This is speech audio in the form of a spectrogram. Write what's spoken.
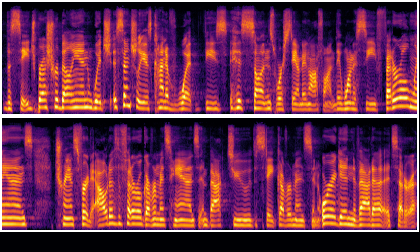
the Sagebrush Rebellion, which essentially is kind of what these his sons were standing off on. They want to see federal lands transferred out of the federal government's hands and back to the state governments in Oregon, Nevada, et cetera.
